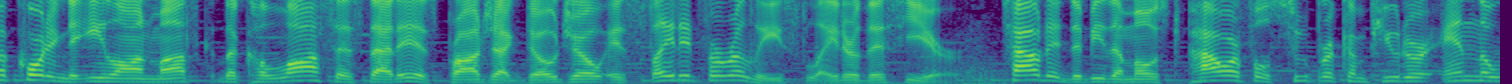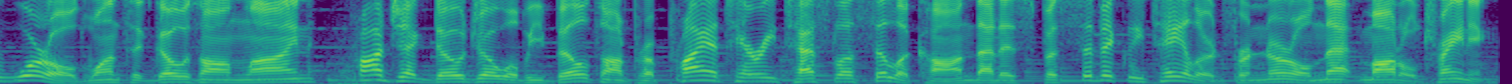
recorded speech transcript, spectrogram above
According to Elon Musk, the colossus that is Project Dojo is slated for release later this year. Touted to be the most powerful supercomputer in the world once it goes online, Project Dojo will be built on proprietary Tesla silicon that is specifically tailored for neural net model training.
